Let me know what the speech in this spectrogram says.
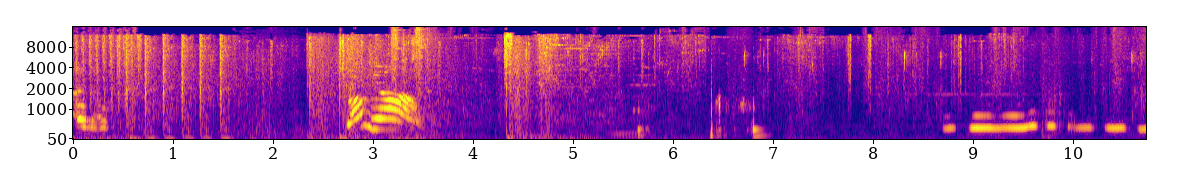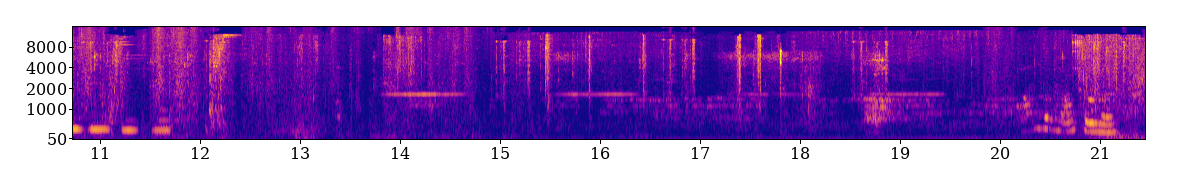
I know. Romeo! Why am I not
